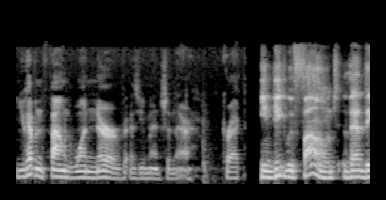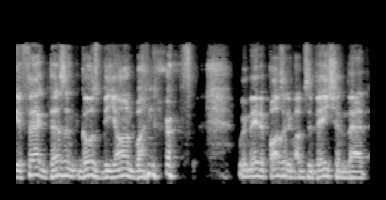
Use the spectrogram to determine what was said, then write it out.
you haven't found one nerve, as you mentioned there, correct? Indeed, we found that the effect doesn't goes beyond one nerve. we made a positive observation that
